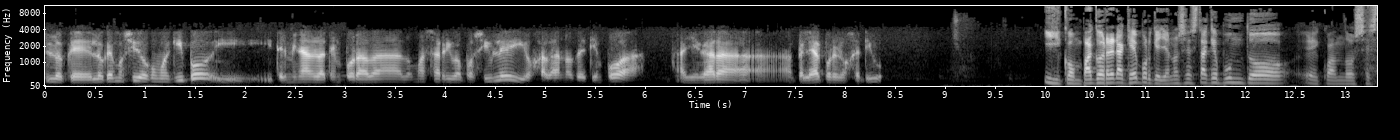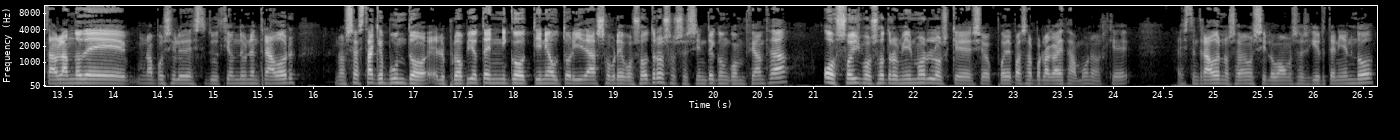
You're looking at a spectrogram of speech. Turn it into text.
lo que lo que hemos sido como equipo y, terminar la temporada lo más arriba posible y ojalá nos dé tiempo a, llegar a, pelear por el objetivo. ¿Y con Paco Herrera qué? Porque yo no sé hasta qué punto, eh, cuando se está hablando de una posible destitución de un entrenador, no sé hasta qué punto el propio técnico tiene autoridad sobre vosotros o se siente con confianza o sois vosotros mismos los que se os puede pasar por la cabeza, bueno, es que a este entrenador no sabemos si lo vamos a seguir teniendo,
